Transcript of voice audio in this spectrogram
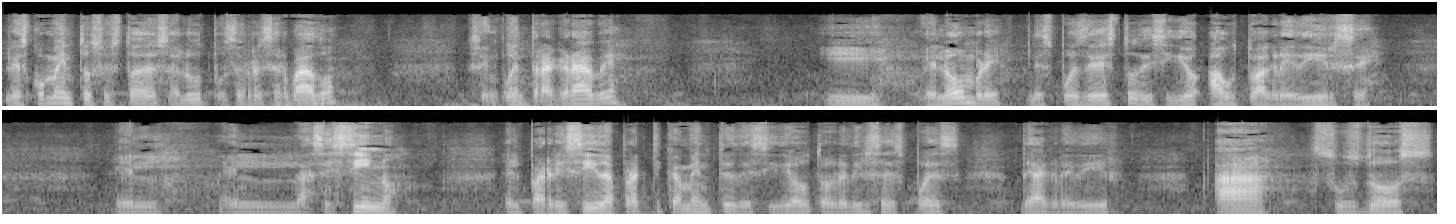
Les comento su estado de salud, pues es reservado, se encuentra grave y el hombre después de esto decidió autoagredirse. El, el asesino, el parricida prácticamente decidió autoagredirse después de agredir a sus dos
